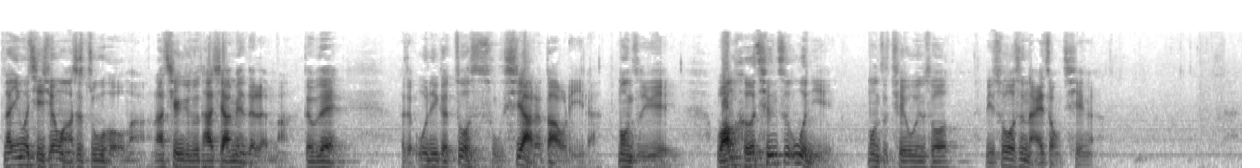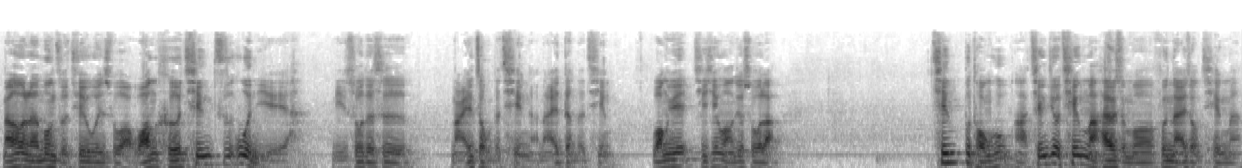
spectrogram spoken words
那因为齐宣王是诸侯嘛，那卿就是他下面的人嘛，对不对？他就问一个做属下的道理了。孟子曰：“王何卿之问也？”孟子却问说：“你说的是哪一种卿啊？”然后呢，孟子却问说：“啊，王何卿之问也？你说的是哪一种的卿啊？哪一等的卿？”王曰：“齐宣王就说了：‘卿不同乎？啊，卿就卿嘛，还有什么分哪一种卿呢？’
